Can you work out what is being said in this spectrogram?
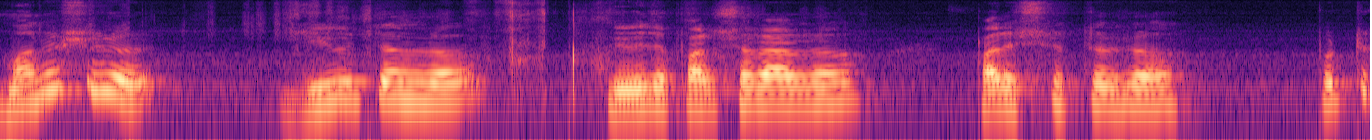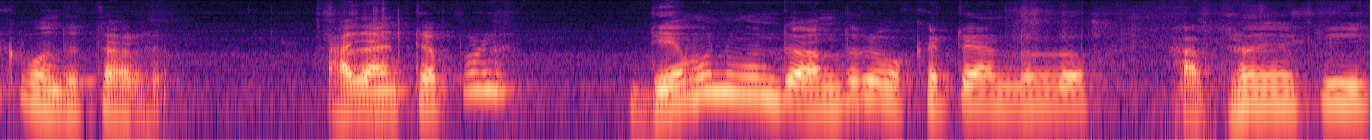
మనుషులు జీవితంలో వివిధ పరిసరాల్లో పరిస్థితుల్లో పుట్టుక పొందుతారు. అలాంటప్పుడు దేవుని ముందు అందరూ ఒక్కటే అనడంలో అర్థం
